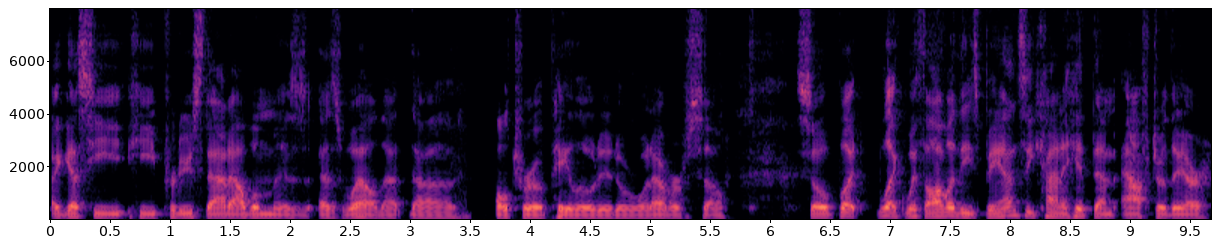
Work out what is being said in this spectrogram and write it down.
I guess he he produced that album as as well, that uh, Ultra Payloaded or whatever. So So, but like with all of these bands, he kind of hit them after their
